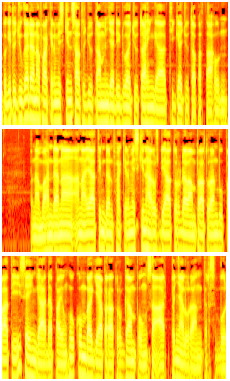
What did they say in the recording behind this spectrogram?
Begitu juga dana fakir miskin 1 juta menjadi 2 juta hingga 3 juta per tahun. Penambahan dana anak yatim dan fakir miskin harus diatur dalam peraturan bupati sehingga ada payung hukum bagi aparatur gampung saat penyaluran tersebut.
